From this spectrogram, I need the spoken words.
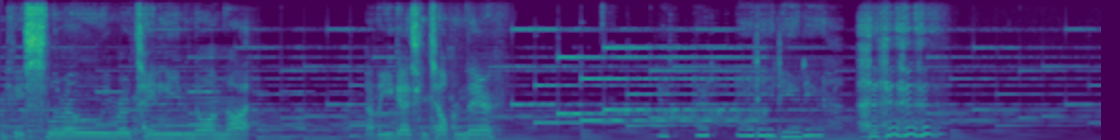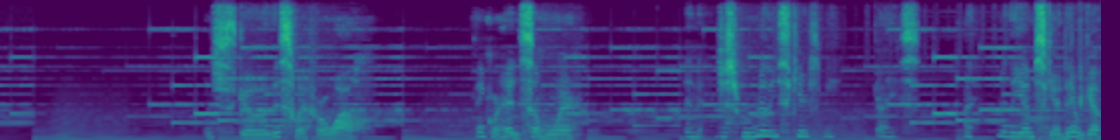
Everything's slowly rotating even though I'm not. Not that you guys can tell from there. Let's just go this way for a while. I think we're heading somewhere. And it just really scares me, guys. I really am scared. There we go.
